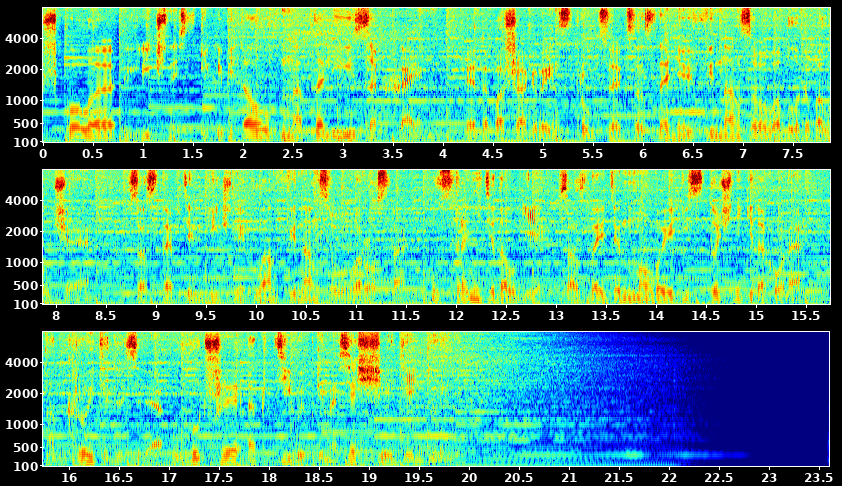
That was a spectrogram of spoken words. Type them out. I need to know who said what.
Speaker 1: Школа «Личность и капитал» Натальи Закхайм. Это пошаговая инструкция к созданию финансового благополучия. Составьте личный план финансового роста. Устраните долги. Создайте новые источники дохода. Откройте для себя лучшие активы, приносящие деньги.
